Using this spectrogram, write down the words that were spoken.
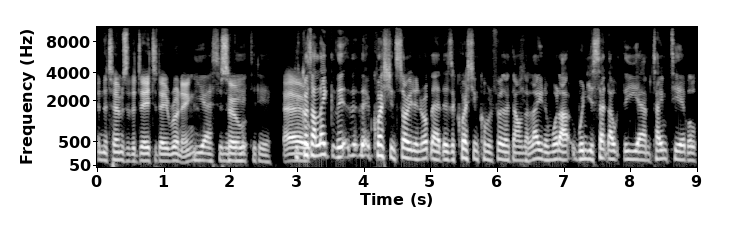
in the terms of the day to day running, Yes, in So, the day today. uh, Because I like the, the, the question. Sorry to interrupt there. There's a question coming further down the line, and what I, when you sent out the um, timetable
